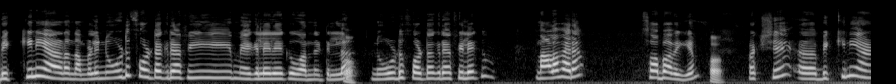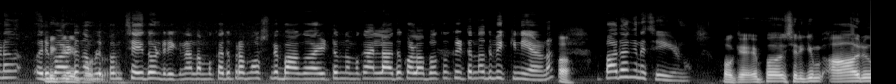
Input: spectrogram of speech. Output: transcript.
ബിക്കിനിയാണ്. നമ്മൾ നൂഡ് ഫോട്ടോഗ്രാഫി മേഖലയിലേക്ക് വന്നിട്ടില്ല. ന്യൂഡ് നൂഡ് ഫോട്ടോഗ്രാഫിയിലേക്ക് നാളെ വരാം. സ്വാഭാവികം. പക്ഷേ ബിക്കിനിയാണ് ഒരുപാട് ബിക്കിനി നമ്മളിപ്പം ചെയ്തുകൊണ്ടിരിക്കുന്നത് നമുക്കത് പ്രൊമോഷന്റെ ഭാഗമായിട്ടും നമുക്ക് അല്ലാതെ കൊളാബൊക്കെ കിട്ടുന്നത് ബിക്കിനിയാണ്. അപ്പോൾ അപ്പൊ അതങ്ങനെ ചെയ്യണം? ഓക്കെ. ഇപ്പോൾ ശരിക്കും ആ ഒരു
